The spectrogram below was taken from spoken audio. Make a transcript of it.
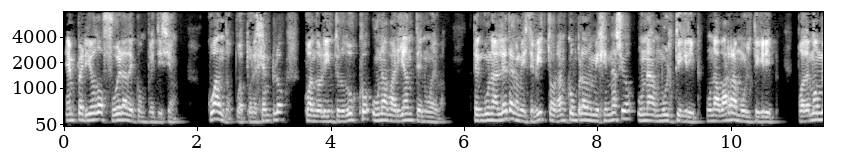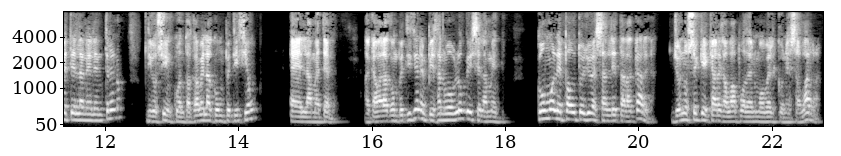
en periodos fuera de competición. ¿Cuándo? Pues, por ejemplo, cuando le introduzco una variante nueva. Tengo un atleta que me dice, Víctor, han comprado en mi gimnasio una multigrip, una barra multigrip. ¿Podemos meterla en el entreno? Digo, sí, en cuanto acabe la competición, eh, la metemos. Acaba la competición, empieza el nuevo bloque y se la meto. ¿Cómo le pauto yo a esa atleta la carga? Yo no sé qué carga va a poder mover con esa barra,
